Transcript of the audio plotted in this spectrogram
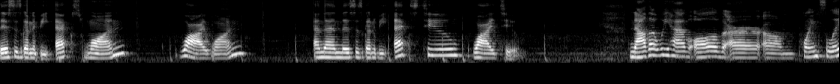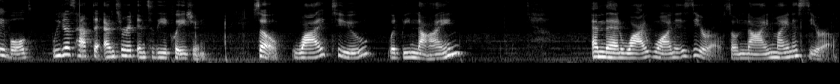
this is going to be x1, y1, and then this is going to be x2, y2. Now that we have all of our um, points labeled, we just have to enter it into the equation. So y2 would be 9, and then y1 is 0, so 9 minus 0.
